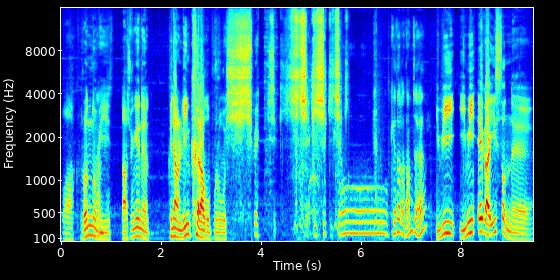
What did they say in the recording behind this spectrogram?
와, 그런 놈이 나중에는 그냥 링크라고 부르고, 씨백, 새끼, 새끼, 새끼, 새끼. 어, 게다가 남자야? 이미, 이미 애가 있었네.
